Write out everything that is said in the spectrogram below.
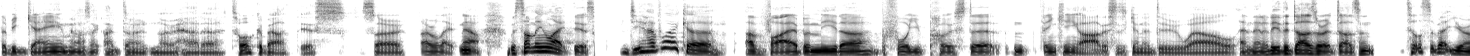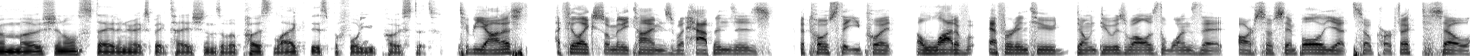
the big game. And I was like, I don't know how to talk about this. So I relate. Now, with something like this, do you have like a, a vibe before you post it thinking, oh, this is going to do well? And then it either does or it doesn't? tell us about your emotional state and your expectations of a post like this before you post it. To be honest, I feel like so many times what happens is the posts that you put a lot of effort into don't do as well as the ones that are so simple yet so perfect. So,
